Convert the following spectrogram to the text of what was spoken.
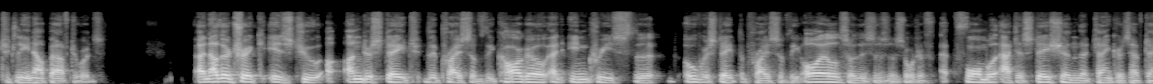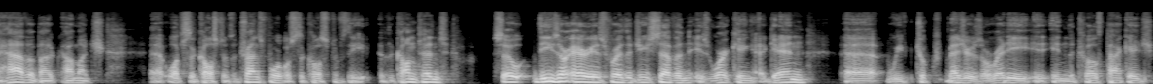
to clean up afterwards. Another trick is to uh, understate the price of the cargo and increase the overstate the price of the oil. So this is a sort of uh, formal attestation that tankers have to have about how much, Uh, what's the cost of the transport, what's the cost of the the content. So these are areas where the G7 is working again. Uh, we took measures already in the 12th package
